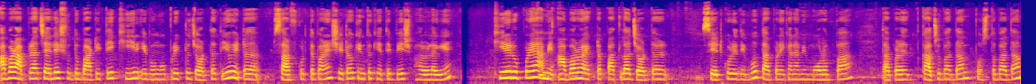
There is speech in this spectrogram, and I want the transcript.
আবার আপনারা চাইলে শুধু বাটিতে ক্ষীর এবং উপরে একটু জর্দা দিয়েও এটা সার্ভ করতে পারেন, সেটাও কিন্তু খেতে বেশ ভালো লাগে। ক্ষীরের উপরে আমি আবারও একটা পাতলা জর্দার সেট করে দেব। তারপর এখানে আমি মোরব্বা, তারপরে কাজু বাদাম, পোস্ত বাদাম,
